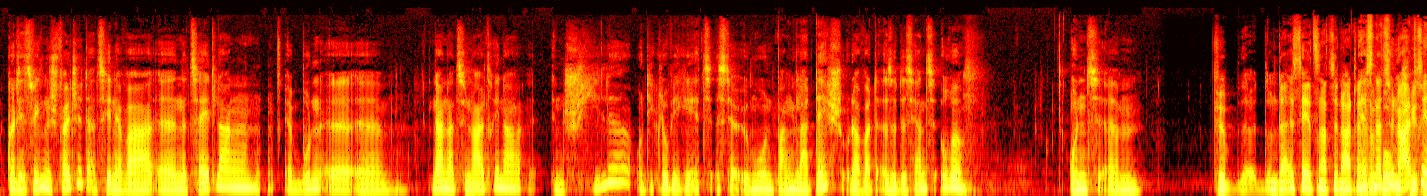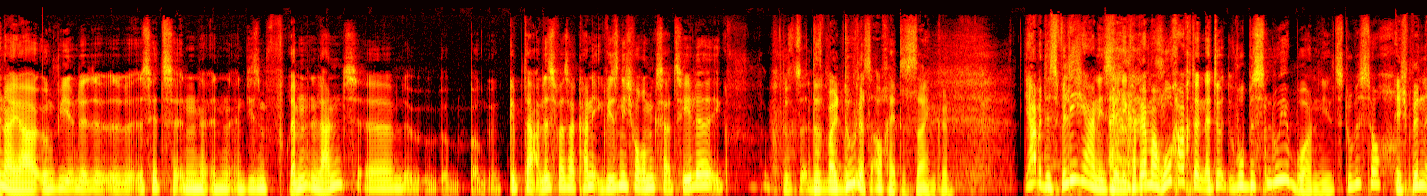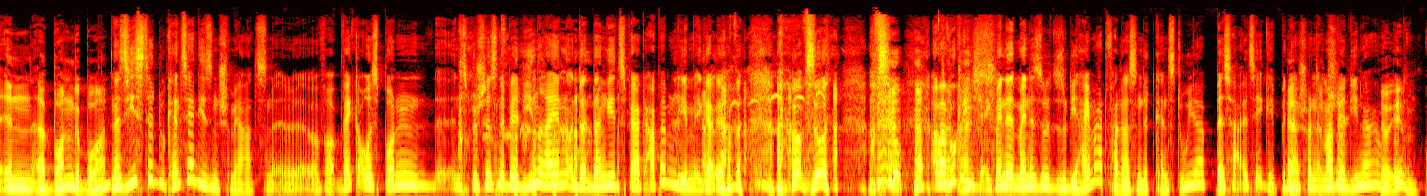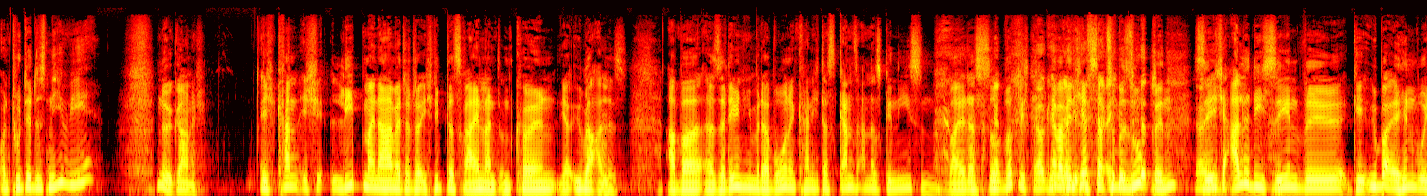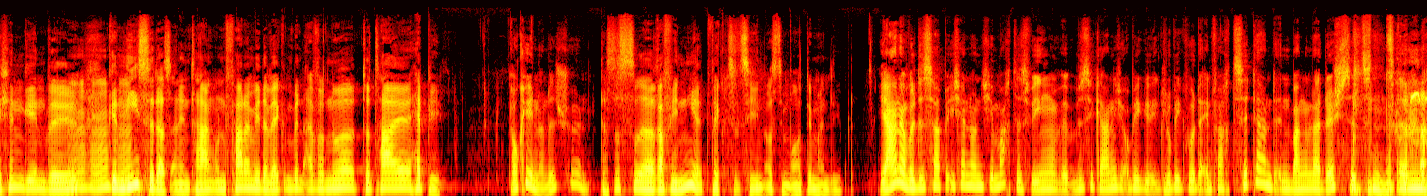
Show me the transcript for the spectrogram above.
Gott, deswegen nicht falsch erzählen, er war äh, eine Zeit lang äh, Bund, äh, äh, na, Nationaltrainer in Chile und ich glaube, jetzt ist er irgendwo in Bangladesch oder was. Also das ist ganz irre. Und ähm, Für, äh, und da ist er jetzt Nationaltrainer. er ist. Nationaltrainer, ja. Irgendwie äh, ist jetzt in, in, in diesem fremden Land, äh, gibt da alles, was er kann. Ich weiß nicht, warum ich es erzähle. Ich Das, das, weil du das auch hättest sein können. Ja, aber das will ich ja nicht sein. Ich habe ja mal hochachtet. Na, du, wo bist denn du geboren, Nils? Du bist doch. Ich bin in äh, Bonn geboren. Na siehst du, du kennst ja diesen Schmerz. ne? Weg aus Bonn ins beschissene Berlin rein und dann, dann geht's bergab im Leben. Egal, aber, aber, so, aber, so, aber wirklich, ich meine, meine so, so die Heimat verlassen, das kennst du ja besser als ich. Ich bin ja, Ja, schon immer stimmt. Berliner. Ja, und, eben. Und tut dir das nie weh? Nö, gar nicht. Ich kann, ich liebe meine Heimat, ich liebe das Rheinland und Köln, ja, über alles. Aber äh, seitdem ich nicht mehr da wohne, kann ich das ganz anders genießen, weil das so wirklich, ja, okay. weil wenn ich jetzt da zu Besuch bin, sehe ich alle, die ich sehen will, gehe überall hin, wo ich hingehen will, Mhm, genieße das an den Tagen und fahre dann wieder weg und bin einfach nur total happy. Okay, na, das ist schön. Das ist äh, raffiniert, wegzuziehen aus dem Ort, den man liebt. Ja, na, weil das habe ich ja noch nicht gemacht. Deswegen äh, wüsste ich gar nicht, ob ich, ich glaube, ich würde einfach zitternd in Bangladesch sitzen. ähm,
